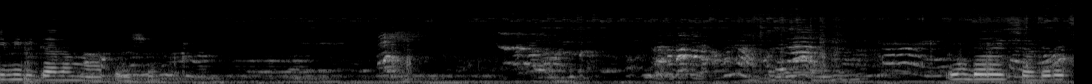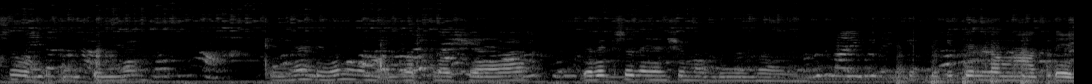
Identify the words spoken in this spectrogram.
Similiga lang natin siya. Yung diretso, diretso. Ganyan. Ganyan, di ba? May mga ugat na siya. Diretso na yan siya mabuhay. Dikit-dikitin lang natin.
